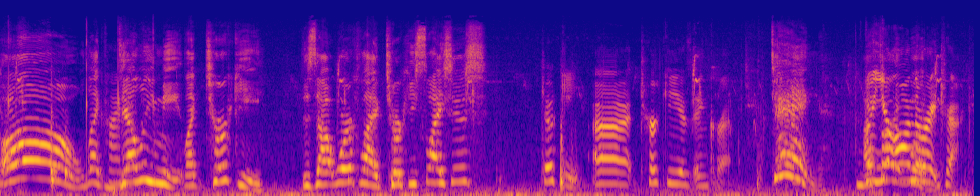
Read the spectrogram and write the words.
Oh, like Kind of. deli meat, like turkey. Does that work like turkey slices? turkey. uh turkey is incorrect. Dang! I But you're on the right track.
